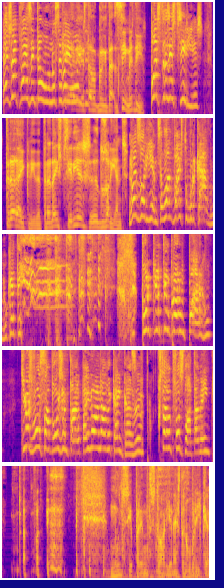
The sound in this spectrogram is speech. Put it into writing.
ah, já que vais então, não sei bem Eu aonde, estava com- Sim, mas diz. podes trazer especiarias. Trarei, querida, trarei especiarias eh, dos Orientes. Não é dos Orientes, é lá debaixo do mercado. Eu quero ter. Porque quero temperar um pargo que hoje vou só para o jantar, e não há nada cá em casa. Gostava que fosse lá, está bem? Muito se aprende de história nesta rubrica.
